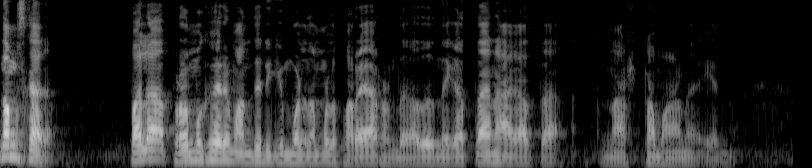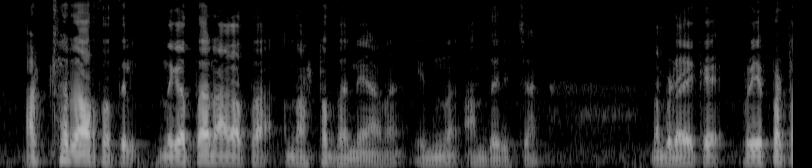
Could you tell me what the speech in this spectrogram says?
നമസ്കാരം. പല പ്രമുഖരും അന്തരിക്കുമ്പോൾ നമ്മൾ പറയാറുണ്ട് അത് നികത്താനാകാത്ത നഷ്ടമാണ് എന്ന്. അക്ഷരാർത്ഥത്തിൽ നികത്താനാകാത്ത നഷ്ടം തന്നെയാണ് ഇന്ന് അന്തരിച്ച നമ്മുടെയൊക്കെ പ്രിയപ്പെട്ട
